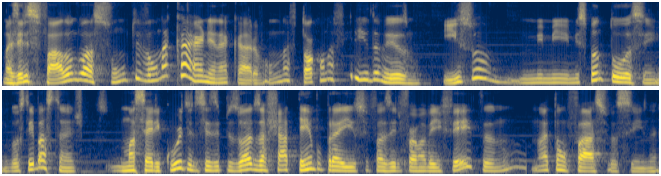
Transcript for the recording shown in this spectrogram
mas eles falam do assunto e vão na carne, né, cara? Vão na, tocam na ferida mesmo. Isso me, me, me, espantou, assim, gostei bastante. Uma série curta de seis episódios, achar tempo para isso e fazer de forma bem feita, não, não é tão fácil assim, né?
